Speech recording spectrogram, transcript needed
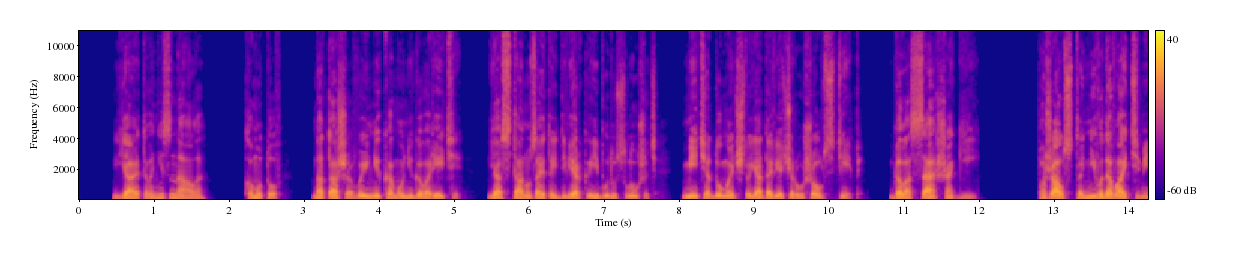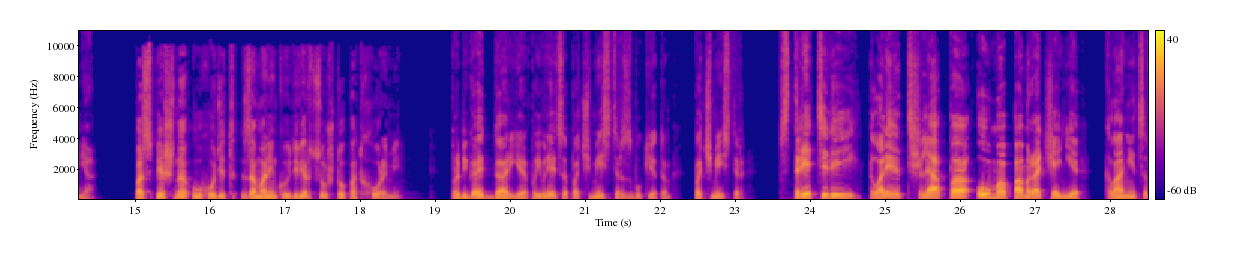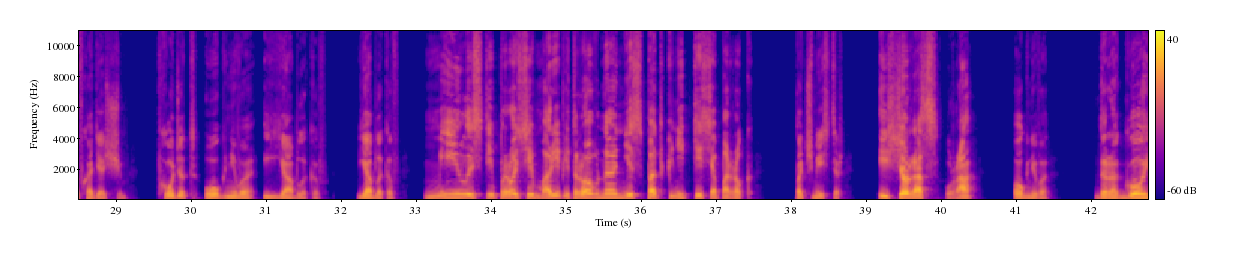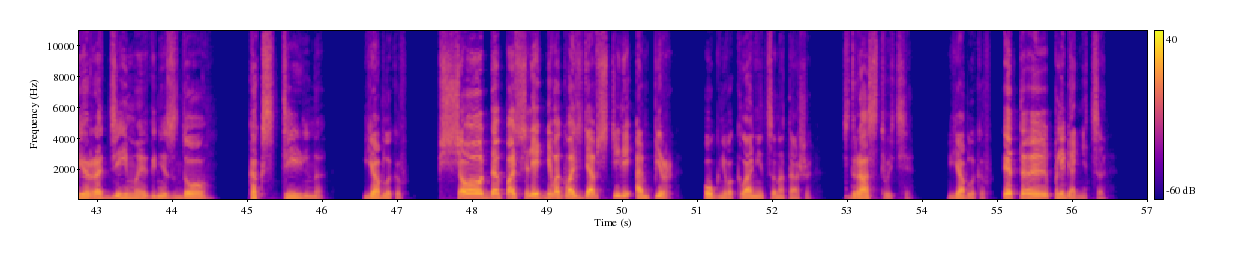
Я этого не знала. Хомутов. Наташа, вы никому не говорите. Я стану за этой дверкой и буду слушать. Митя думает, что я до вечера ушел в степь. Голоса, шаги. Пожалуйста, не выдавайте меня. Поспешно уходит за маленькую дверцу, что под хорами. Пробегает Дарья, появляется почмейстер с букетом. Почмейстер. Встретили, туалет, шляпа, ума, помрачение. Кланяется входящим. Входят Огнева и Яблоков. Яблоков. Милости просим, Марья Петровна, не споткнитесь о порог. Почмейстер. Еще раз, ура! Огнева. Дорогое родимое гнездо, как стильно. Яблоков. Все до последнего гвоздя в стиле ампир. Огнева кланяется Наташа. Здравствуйте. Яблоков. Это племянница.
